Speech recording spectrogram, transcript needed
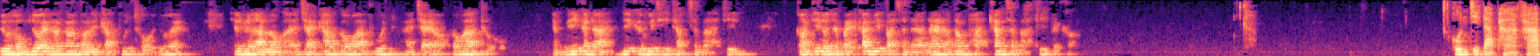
ดูลมด้วยแล้วก็บริกรรมพุทโธด้วยเช่นเวลาลมหายใจเข้าก็ว่าพุทหายใจออกก็ว่าโธอย่างนี้ก็ได้นี่คือวิธีทำสมาธิ ก่อนที่เราจะไปขั้นวิปัสสนาได้เราต้องผ่านขั้นสมาธิไปก่อน คุณจิตาภาครับ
